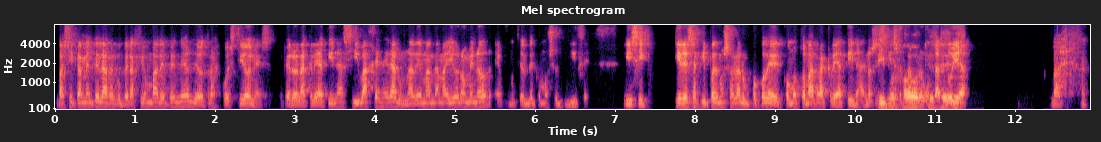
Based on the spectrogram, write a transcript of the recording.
básicamente la recuperación va a depender de otras cuestiones, pero la creatina sí va a generar una demanda mayor o menor en función de cómo se utilice. Y si quieres, aquí podemos hablar un poco de cómo tomar la creatina. No sé si es una pregunta tuya.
